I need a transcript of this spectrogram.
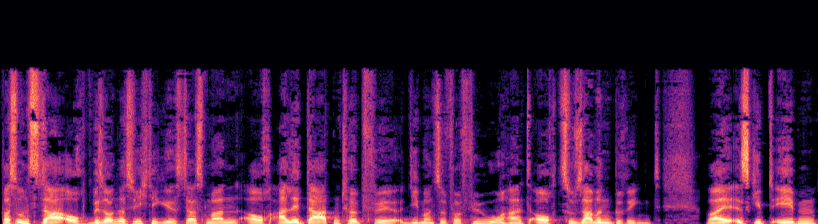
Was uns da auch besonders wichtig ist, dass man auch alle Datentöpfe, die man zur Verfügung hat, auch zusammenbringt. Weil es gibt eben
